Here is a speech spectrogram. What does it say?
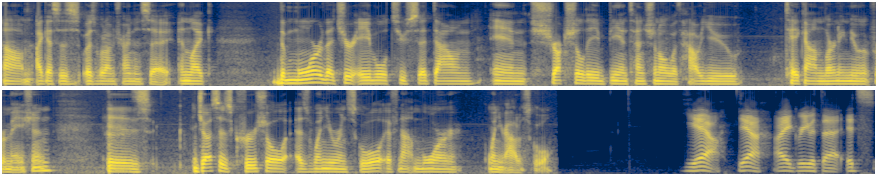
Um, I guess is is what I'm trying to say, and like the more that you're able to sit down and structurally be intentional with how you take on learning new information is just as crucial as when you were in school, if not more when you're out of school. Yeah, yeah, I agree with that. It's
